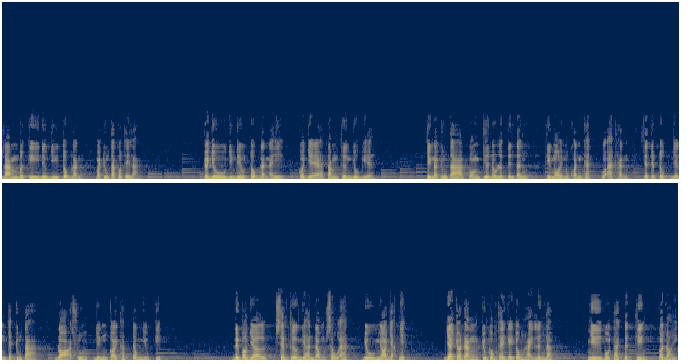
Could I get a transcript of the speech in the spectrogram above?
làm bất kỳ điều gì tốt lành mà chúng ta có thể làm. Cho dù những điều tốt lành ấy có vẻ tầm thường vô nghĩa. Chừng nào chúng ta còn chưa nỗ lực tinh tấn, thì mỗi một khoảnh khắc của ác hành sẽ tiếp tục dẫn dắt chúng ta đọa xuống những cõi thấp trong nhiều kiếp. Đừng bao giờ xem thường với hành động xấu ác dù nhỏ nhặt nhất và cho rằng chúng không thể gây tổn hại lớn lao. Như Bồ Tát Tịch Thiên có nói,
